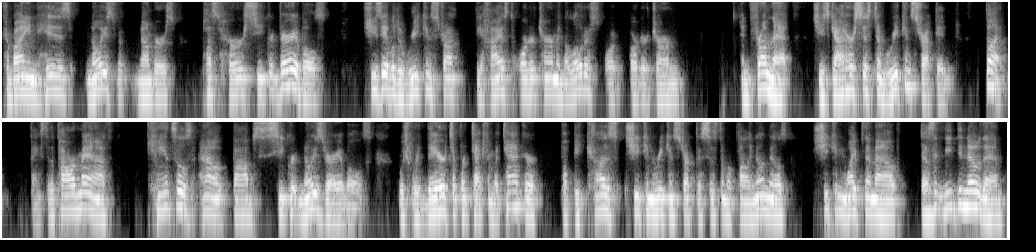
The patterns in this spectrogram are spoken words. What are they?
combining his noise numbers plus her secret variables, she's able to reconstruct the highest order term and the lowest order term. And from that, She's got her system reconstructed, but thanks to the power of math, cancels out Bob's secret noise variables, which were there to protect from attacker. But because she can reconstruct a system of polynomials, she can wipe them out, doesn't need to know them,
